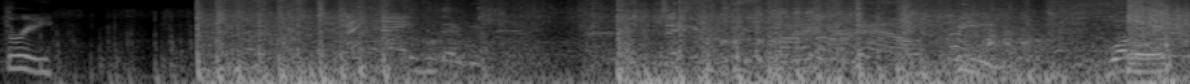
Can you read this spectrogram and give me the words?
Three. Down B. One.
